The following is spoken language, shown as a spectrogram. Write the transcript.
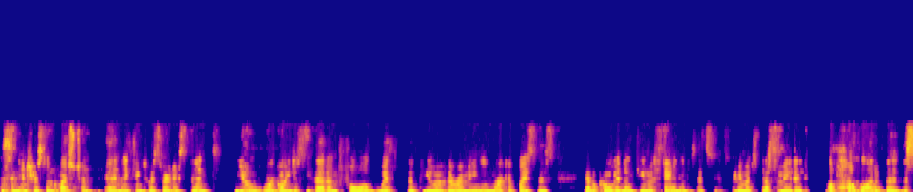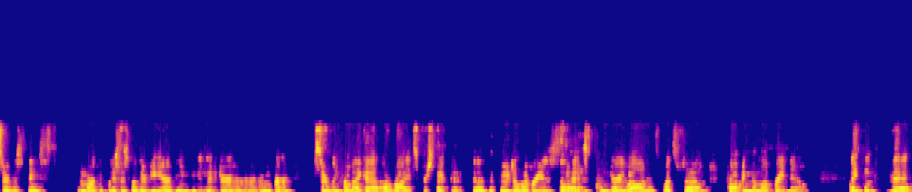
It's an interesting question and i think to a certain extent you know we're going to see that unfold with the few of the remaining marketplaces. You know covid-19 withstanding because it's it's pretty much decimated a lot of the the service based marketplaces, whether it be Airbnb, Lyft, or, or Uber. Certainly, from like a, a, rides perspective, the, the food delivery is uh, has done very well, and it's what's um, propping them up right now. I think that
